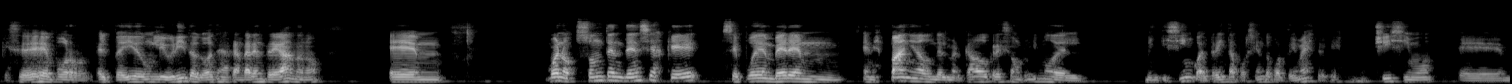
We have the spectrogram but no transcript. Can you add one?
que se dé por el pedido de un librito que vos tengas que andar entregando, ¿no? Eh, bueno, son tendencias que se pueden ver en, en, España, donde el mercado crece a un ritmo del 25 al 30% por trimestre, que es muchísimo. Eh,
